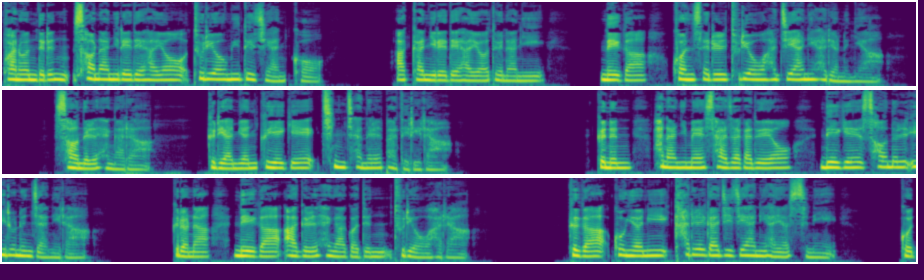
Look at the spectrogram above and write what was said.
관원들은 선한 일에 대하여 두려움이 되지 않고 악한 일에 대하여 되나니 내가 권세를 두려워하지 아니하려느냐? 선을 행하라. 그리하면 그에게 칭찬을 받으리라. 그는 하나님의 사자가 되어 내게 선을 이루는 자니라. 그러나 내가 악을 행하거든 두려워하라. 그가 공연히 칼을 가지지 아니하였으니 곧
